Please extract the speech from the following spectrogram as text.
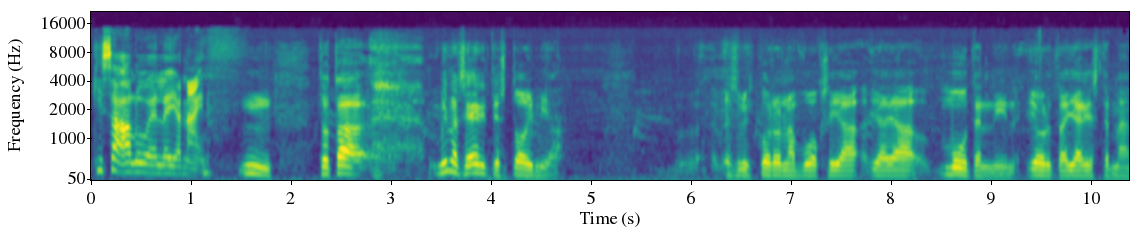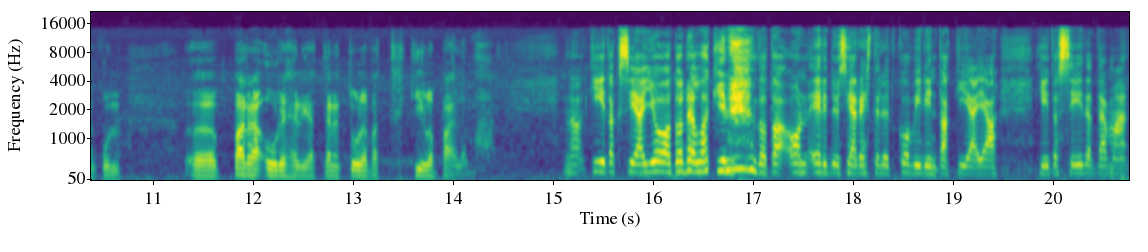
kisa-alueelle ja näin. Mm, tota, millaisia erityistoimia esimerkiksi koronan vuoksi ja, ja, ja muuten niin joudutaan järjestämään, kun paraurheilijat tänne tulevat kilpailemaan? No kiitoksia, joo todellakin tota, on erityisjärjestelyt covidin takia ja kiitos siitä tämä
